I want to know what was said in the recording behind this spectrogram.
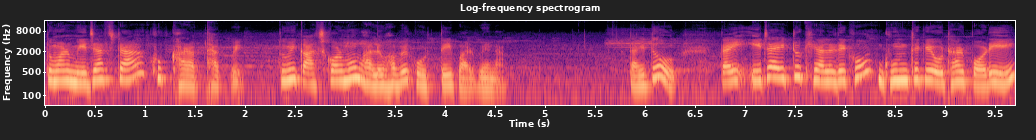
তোমার মেজাজটা খুব খারাপ থাকবে। তুমি কাজকর্ম ভালোভাবে করতেই পারবে না। তাই তো? তাই এটা একটু খেয়াল রেখো, ঘুম থেকে ওঠার পরেই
